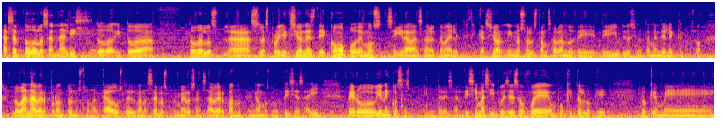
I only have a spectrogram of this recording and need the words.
hacer todos los análisis y todo y todo todas las, las, proyecciones de cómo podemos seguir avanzando en el tema de electrificación. Y no solo estamos hablando de, híbridos sino también de eléctricos ¿no? lo van a ver pronto en nuestro mercado. Ustedes van a ser los primeros en saber cuando tengamos noticias ahí. Pero vienen cosas interesantísimas. Y pues eso fue un poquito lo que lo que me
